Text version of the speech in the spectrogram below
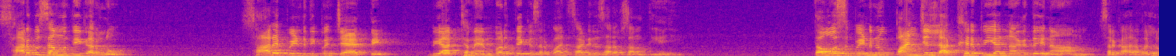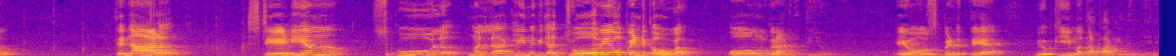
ਸਰਬਸੰਮਤੀ ਕਰ ਲਓ, ਸਾਰੇ ਪਿੰਡ ਦੀ ਪੰਚਾਇਤ ਤੇ ਵੀ 8 ਮੈਂਬਰ ਤੇ ਇੱਕ ਸਰਪੰਚ, ਸਾਡੀ ਤਾਂ ਸਰਬਸੰਮਤੀ ਹੈ ਜੀ। ਤਾਂ ਉਸ ਪਿੰਡ ਨੂੰ 5 ਲੱਖ ਰੁਪਇਆ ਨਗਦ ਇਨਾਮ ਸਰਕਾਰ ਵੱਲੋਂ ਤੇ ਨਾਲ ਸਟੇਡੀਅਮ, ਸਕੂਲ, ਮੱਲਾ ਕਲੀਨਿਕ ਜਾਂ ਜੋ ਵੀ ਉਹ ਪਿੰਡ ਕਹੂਗਾ, ਉਹ ਉਹਨੂੰ ਗ੍ਰਾਂਟ ਦਿੱਤੀ ਜਾਊਗੀ। ਇਹ ਉਸ ਪਿੰਡ ਤੇ ਹੈ ਵੀ ਉਹ ਕੀ ਮਤਾ ਪਾ ਕੇ ਦਿੰਦੇ ਨੇ।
